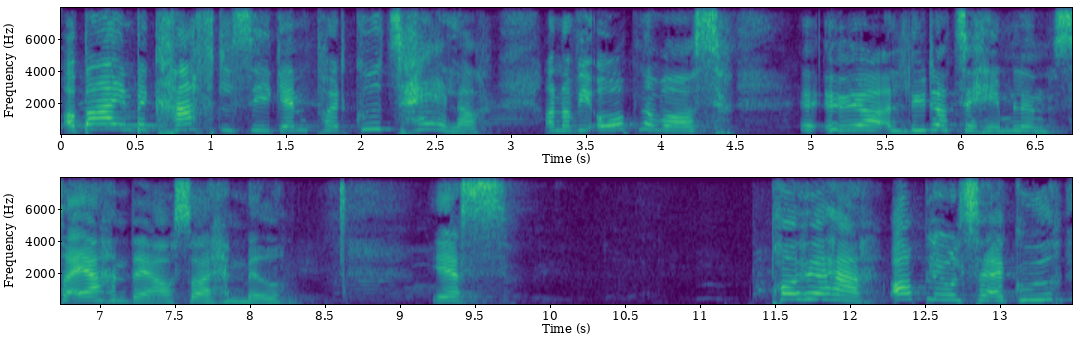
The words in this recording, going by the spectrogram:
Og bare en bekræftelse igen på, at Gud taler. Og når vi åbner vores øh, ører og lytter til himlen, så er han der, og så er han med. Yes. Prøv at høre her. Oplevelse af Gud.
